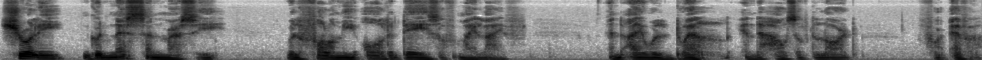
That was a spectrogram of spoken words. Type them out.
Surely goodness and mercy will follow me all the days of my life, and I will dwell in the house of the Lord forever.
